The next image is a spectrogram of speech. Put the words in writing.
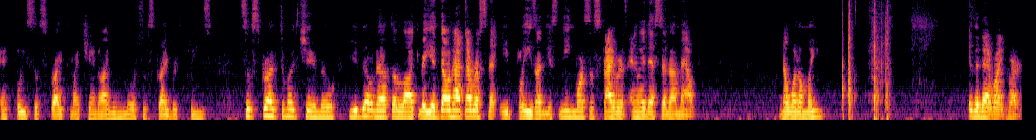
And please subscribe to my channel. I need more subscribers, please. Subscribe to my channel. You don't have to like me. You don't have to respect me, please. I just need more subscribers. Anyway, that's it. I'm out. Know what I mean? Isn't that right, Vern?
